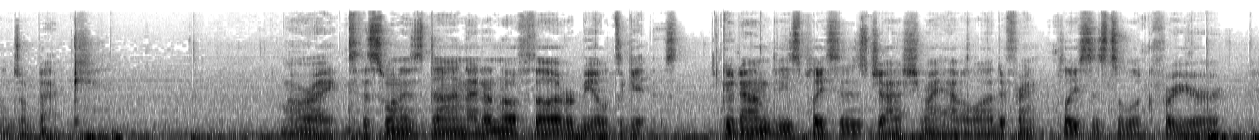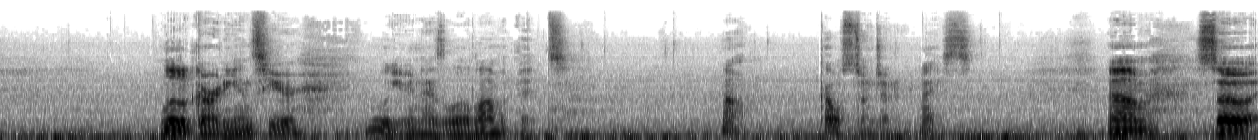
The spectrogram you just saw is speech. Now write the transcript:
I'll jump back. Alright, this one is done. I don't know if they'll ever be able to get go down to these places. Josh, you might have a lot of different places to look for your little guardians here. Ooh, even has a little lava pit. Oh, cobblestone generator. Nice. Um, so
